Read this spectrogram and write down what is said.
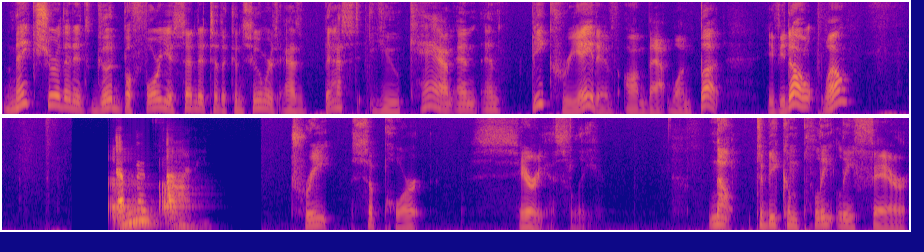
make sure that it's good before you send it to the consumers as best you can and and be creative on that one. But if you don't, well, treat support seriously. Now, to be completely fair,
